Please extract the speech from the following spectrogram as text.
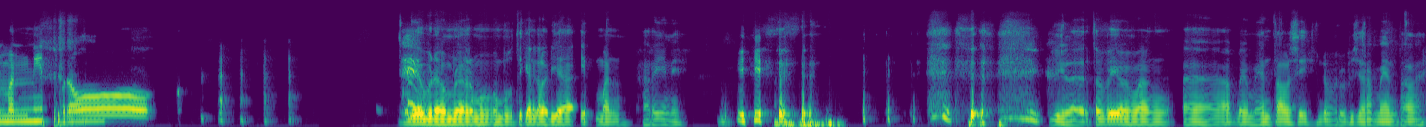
menit, Bro. Dia benar-benar membuktikan kalau dia Ipman hari ini. Gila, tapi memang eh, apa ya mental sih, udah berbicara mental ya.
